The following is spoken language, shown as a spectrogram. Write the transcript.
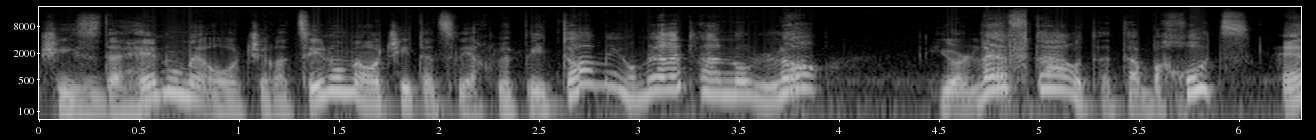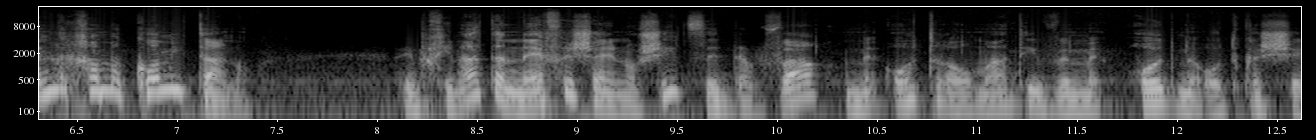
שהזדהינו מאוד, שרצינו מאוד שהיא תצליח, ופתאום היא אומרת לנו, לא, you're left out, אתה בחוץ, אין לך מקום איתנו. מבחינת הנפש האנושית זה דבר מאוד טראומטי ומאוד מאוד קשה.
